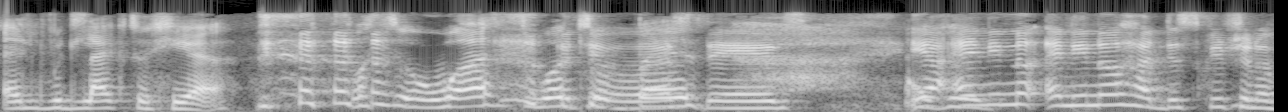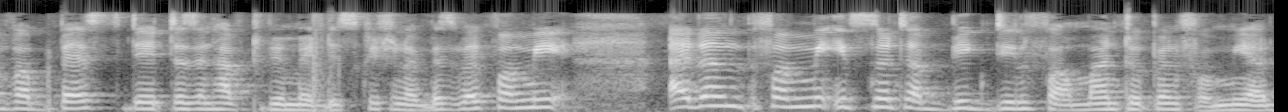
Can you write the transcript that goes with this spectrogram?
and would like to hear. What's your worst? What's your, best? dates? Yeah and you know and you know her description of a best date doesn't have to be my description of best. But for me i don't for me it's not a big deal for a man to open for me at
